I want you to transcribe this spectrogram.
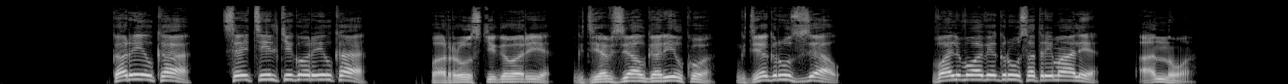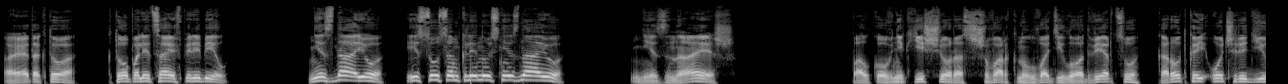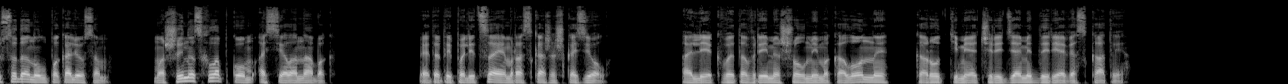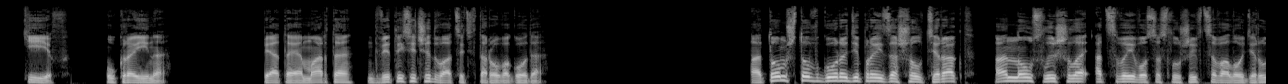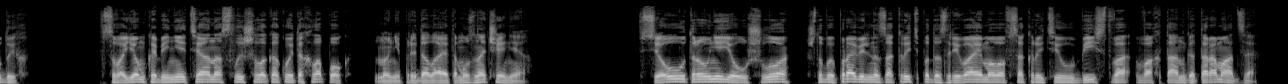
«Горилка! Цетильте горилка!» «По-русски говори! Где взял горилку? Где груз взял?» «Во Львове груз отремали!» «Оно!» «А это кто? Кто полицаев перебил?» «Не знаю! Иисусом клянусь, не знаю!» «Не знаешь?» Полковник еще раз шваркнул водилу о дверцу, короткой очередью саданул по колесам. Машина с хлопком осела на бок. «Это ты полицаям расскажешь, козел!» Олег в это время шел мимо колонны, короткими очередями дырявя скаты. Киев, Украина. 5 марта 2022 года. О том, что в городе произошел теракт, Анна услышала от своего сослуживца Володи Рудых. В своем кабинете она слышала какой-то хлопок, но не придала этому значения. Все утро у нее ушло, чтобы правильно закрыть подозреваемого в сокрытии убийства Вахтанга Тарамадзе.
